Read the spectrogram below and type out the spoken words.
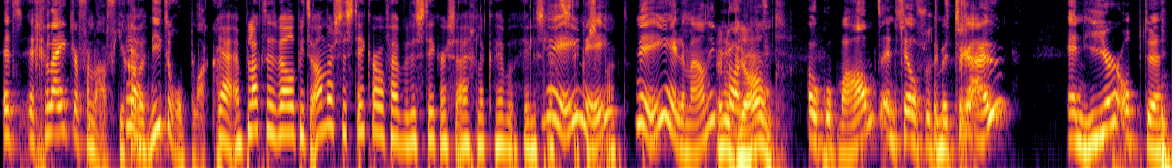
het glijdt er vanaf. Je kan het niet erop plakken. Ja, en plakt het wel op iets anders, de sticker? Of hebben de stickers eigenlijk hele, slechte nee, stickers nee, gepakt? nee, helemaal niet. En op je hand. Ook op mijn hand en zelfs op mijn trui. En hier op de.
